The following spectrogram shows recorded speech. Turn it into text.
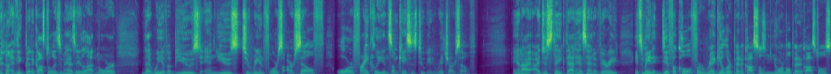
I think Pentecostalism has a lot more that we have abused and used to reinforce ourself, or frankly, in some cases, to enrich ourselves. And I, I just think that has had a very, it's made it difficult for regular Pentecostals, normal Pentecostals,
